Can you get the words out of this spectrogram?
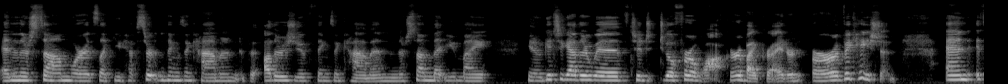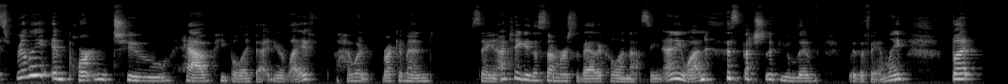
And then there's some where it's like you have certain things in common, but others you have things in common. And there's some that you might, you know, get together with to, to go for a walk or a bike ride or, or a vacation. And it's really important to have people like that in your life. I wouldn't recommend saying, I'm taking the summer sabbatical and not seeing anyone, especially if you live with a family. But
